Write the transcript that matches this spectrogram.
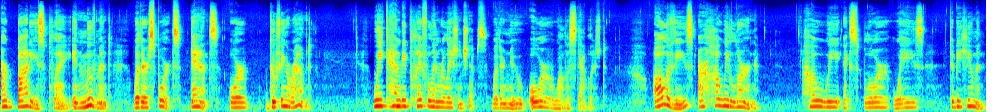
our bodies play in movement, whether sports, dance, or goofing around. We can be playful in relationships, whether new or well established. All of these are how we learn, how we explore ways to be human.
